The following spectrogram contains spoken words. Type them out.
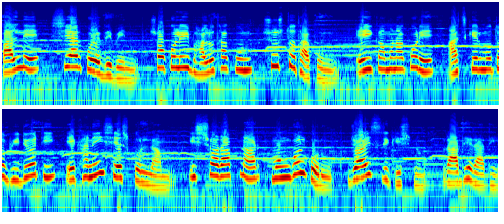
পারলে শেয়ার করে দেবেন। সকলেই ভালো থাকুন, সুস্থ থাকুন। এই কামনা করে আজকের মতো ভিডিওটি এখানেই শেষ করলাম। ঈশ্বর আপনার মঙ্গল করুক। জয় শ্রীকৃষ্ণ। রাধে রাধে।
